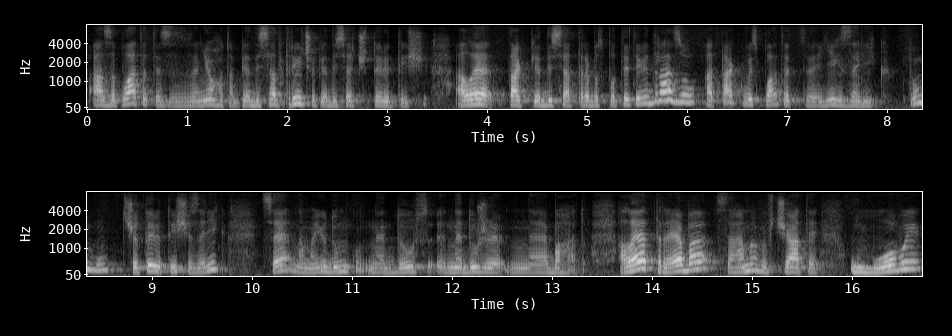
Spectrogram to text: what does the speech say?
а заплатите за за нього там 53 чи 54 тисячі. Але так 50 треба сплатити відразу, а так ви сплатите їх за рік. Тому 4 тисячі за рік це, на мою думку, не дуже, не дуже багато. Але треба саме вивчати умови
